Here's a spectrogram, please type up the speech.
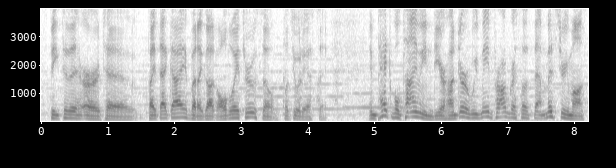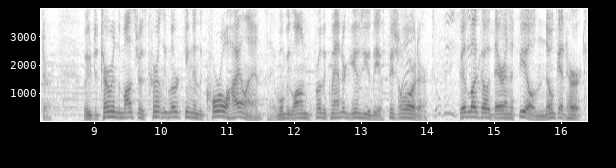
speak to the or to fight that guy, but I got all the way through. So let's see what he has to say. Impeccable timing, dear hunter. We've made progress with that mystery monster. We've determined the monster is currently lurking in the Coral Highlands. It won't be long before the commander gives you the official order. Good luck out there in the field and don't get hurt.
